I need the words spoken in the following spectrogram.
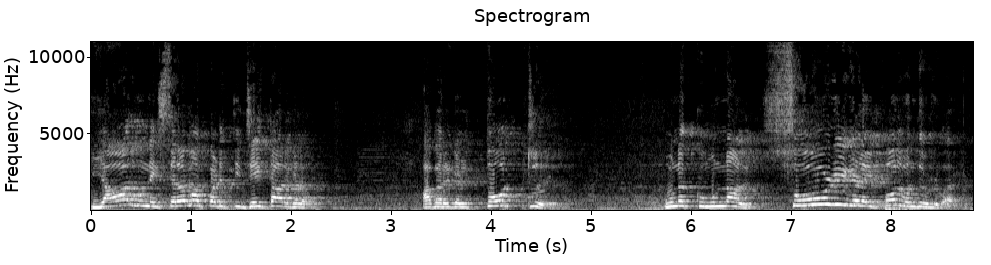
யார் உன்னை சிரமப்படுத்தி ஜெயித்தார்களோ? அவர்கள் தோற்று உனக்கு முன்னால் சோழிகளைப் போல் வந்து விழுவார்கள்.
